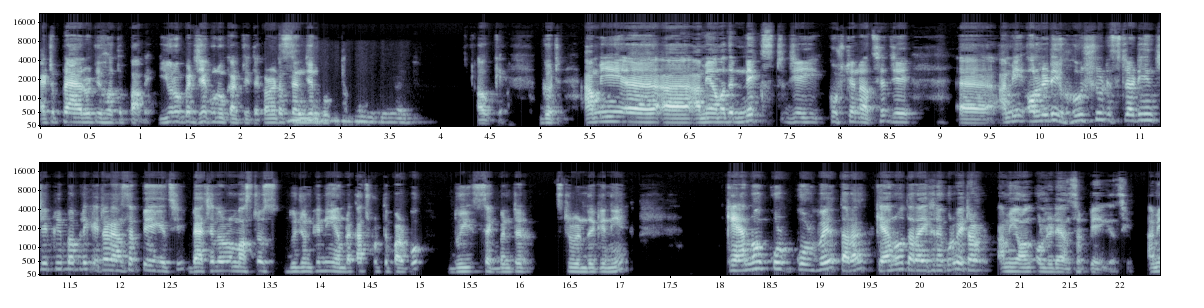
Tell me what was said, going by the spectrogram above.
একটা প্রায়োরিটি হয়তো পাবে ইউরোপের যে কোনো কান্ট্রিতে কারণ এটা সেনজেন ওকে গুড আমি আমি আমাদের নেক্সট যে কোশ্চেন আছে যে আমি already who should study in চেক রিপাবলিক এটার অ্যান্সার পেয়ে গেছি। ব্যাচেলর ও মাস্টার্স দুজনকে নিয়ে আমরা কাজ করতে পারব, দুই সেগমেন্টের স্টুডেন্টদেরকে নিয়ে। কেন করবে তারা, কেন তারা এখানে করবে, এটার আমি অলরেডি অ্যান্সার পেয়ে গেছি। আমি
